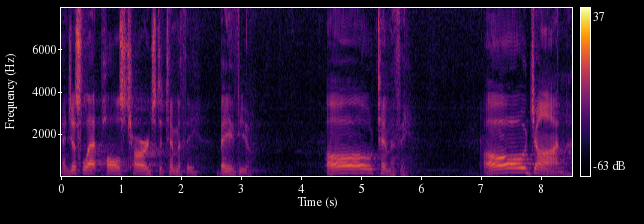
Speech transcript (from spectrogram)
and just let Paul's charge to Timothy bathe you. Oh, Timothy. Oh, John.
